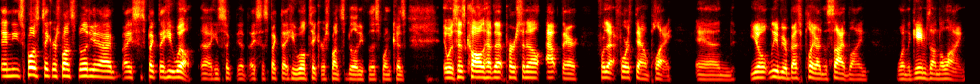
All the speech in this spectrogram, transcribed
and he's supposed to take responsibility, and I, I suspect that he will. Uh, he's I suspect that he will take responsibility for this one because it was his call to have that personnel out there for that fourth down play, and you don't leave your best player on the sideline when the game's on the line.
